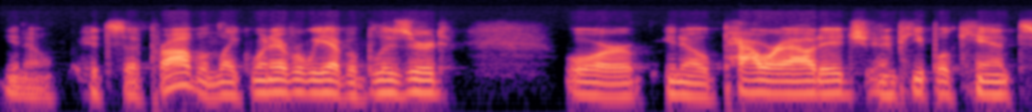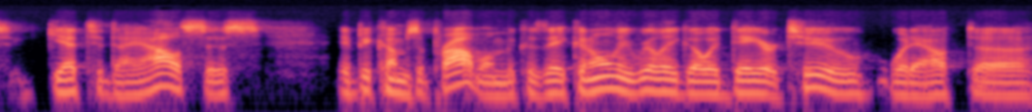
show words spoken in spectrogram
you know, it's a problem. Like whenever we have a blizzard or, you know, power outage and people can't get to dialysis, it becomes a problem because they can only really go a day or two without uh,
